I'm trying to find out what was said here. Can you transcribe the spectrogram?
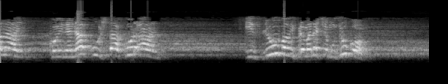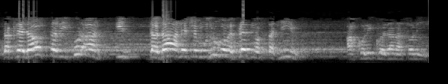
onaj koji ne napušta Kur'an iz ljubavi prema nečemu drugom, dakle da ostavi Kur'an i da da nečemu drugome prednost sa njim, a koliko je danas onih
